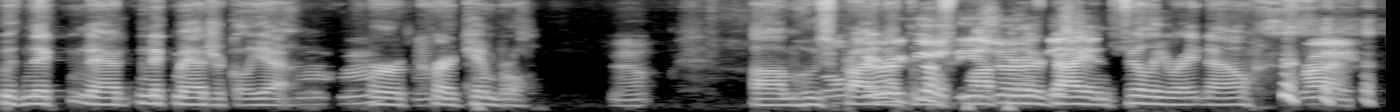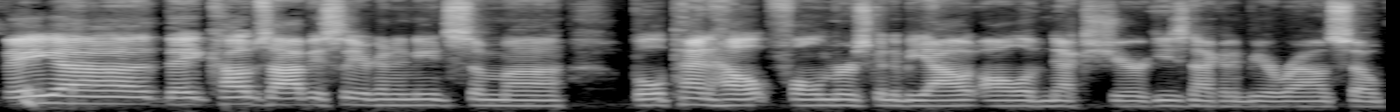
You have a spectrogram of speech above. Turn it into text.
with Nick Nick Madrigal. Yeah, Mhm, for mhm. Craig Kimbrel. Yeah. Um, who's Well, probably not the good. most These are- popular this guy in Philly right now. right. They uh they Cubs obviously are going to need some uh bullpen help. Fulmer's going to be out all of next year. He's not going to be around. So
